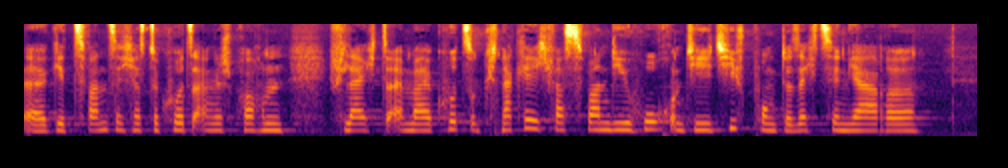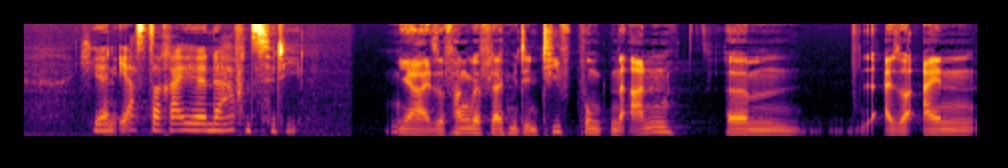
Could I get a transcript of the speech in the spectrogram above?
Äh, G20 hast du kurz angesprochen. Vielleicht einmal kurz und knackig. Was waren die Hoch- und die Tiefpunkte 16 Jahre hier in erster Reihe in der Hafen City? Ja, also fangen wir vielleicht mit den Tiefpunkten an. Ähm, also ein,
